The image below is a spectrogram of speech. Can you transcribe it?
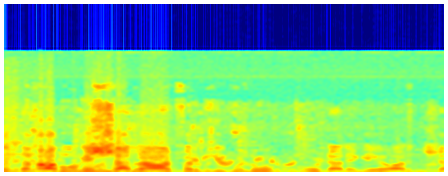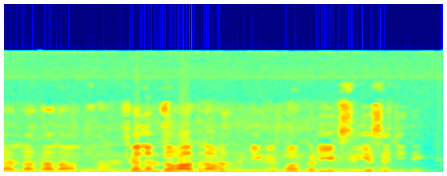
इंतखाब होंगे, इंशाल्लाह आठ फरवरी को लोग वोट डालेंगे और इंशाल्लाह ताला कलम दवात रावलपिंडी में बहुत बड़ी अक्सरियत से जीतेगी।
